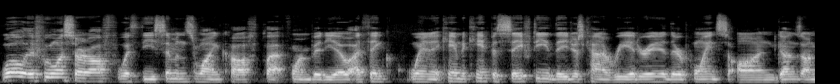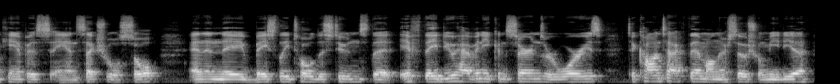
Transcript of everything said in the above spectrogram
Well, if we want to start off with the Simmons Weinkauf platform video, I think when it came to campus safety, they just kind of reiterated their points on guns on campus and sexual assault. And then they basically told the students that if they do have any concerns or worries, to contact them on their social media.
